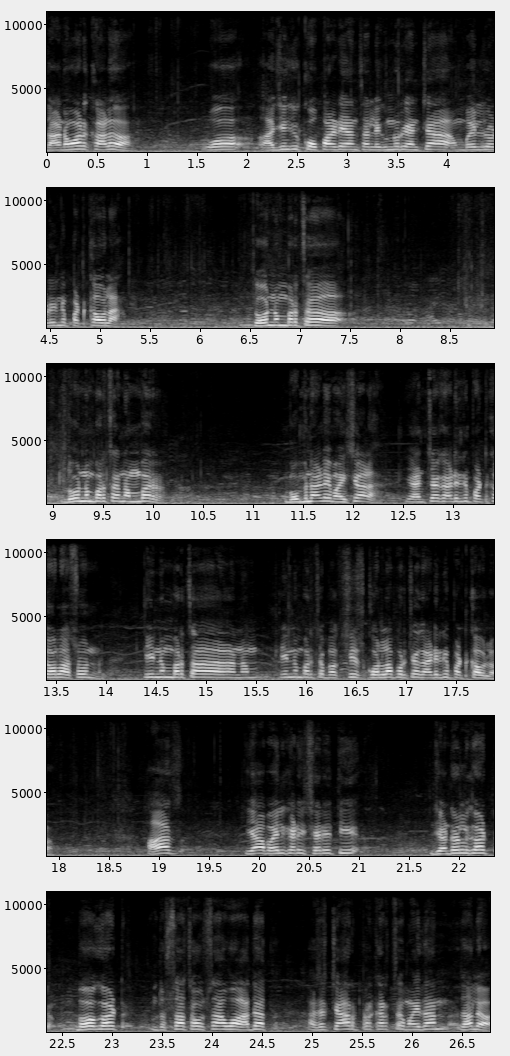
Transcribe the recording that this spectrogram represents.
दानवाड काळं व अजिंक्य कोपार्डे यांचा लेगनूर यांच्या बैलजोडीने पटकावला. दोन नंबरचं दोन नंबरचा नंबर बुमनाळे म्हैसाळ यांच्या गाडीने पटकावला असून तीन नंबरचा नम तीन नंबरचं बक्षीस कोल्हापूरच्या गाडीने पटकावलं. आज या बैलगाडी शर्यती जनरल गट ब गट दुसरा चौसा व आदत असं चार प्रकारचं मैदान झालं.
